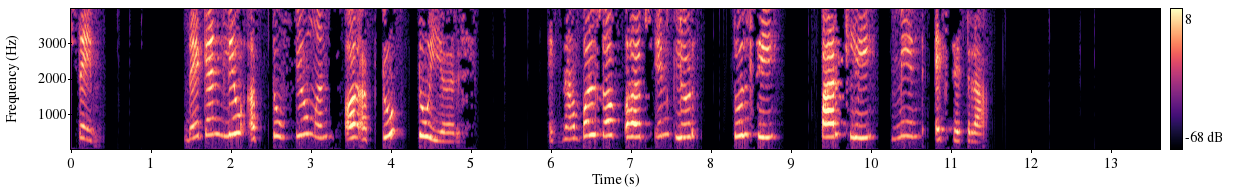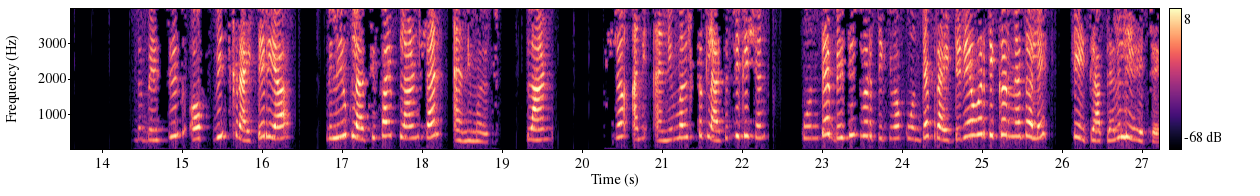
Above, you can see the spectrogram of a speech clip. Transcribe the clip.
stem they can live up to few months or up to two years examples of herbs include tulsi parsley mint etcetera the basis of which criteria will you classify plants and animals plants आणि अॅनिमल्सचं क्लासिफिकेशन कोणत्या बेसिसवरती किंवा कोणत्या क्रायटेरियावरती करण्यात आले हे इथे आपल्याला लिहायचंय.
